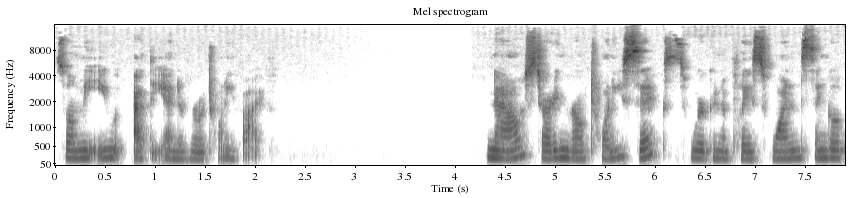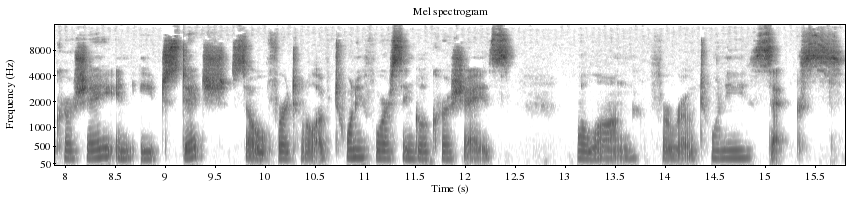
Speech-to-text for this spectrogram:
So I'll meet you at the end of row 25. Now starting row 26 we're going to place one single crochet in each stitch so for a total of 24 single crochets along for row 26.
